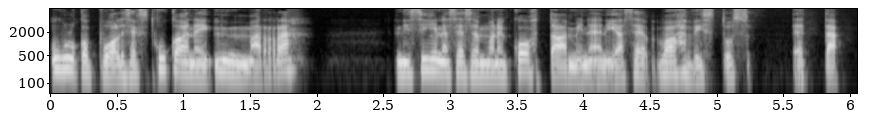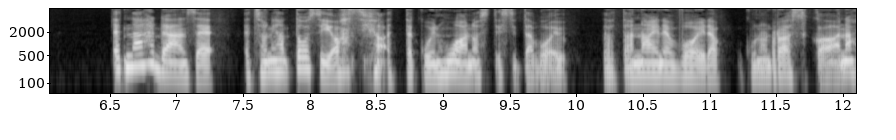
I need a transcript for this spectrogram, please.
ulkopuoliseksi, että kukaan ei ymmärrä – niin siinä se semmoinen kohtaaminen ja se vahvistus, että, että nähdään se, että se on ihan tosi asia, että kuin huonosti sitä voi tota, nainen voida, kun on raskaana.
